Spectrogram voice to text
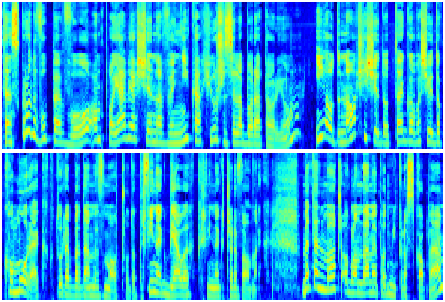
Ten skrót WPW, on pojawia się na wynikach już z laboratorium i odnosi się do tego, właściwie do komórek, które badamy w moczu, do krwinek białych, krwinek czerwonych. My ten mocz oglądamy pod mikroskopem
